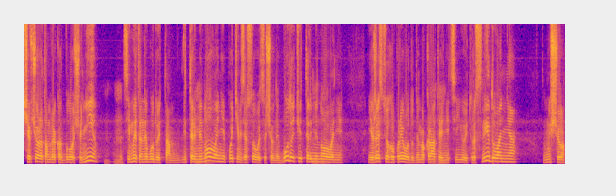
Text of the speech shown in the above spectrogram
ще вчора там рекорд було, що ні, ці мита не будуть там відтерміновані, потім з'ясовується, що вони будуть відтерміновані. І вже з цього приводу демократи ініціюють розслідування, тому що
